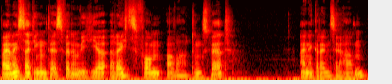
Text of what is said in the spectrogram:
Bei rechtsseitigen Test werden wir hier rechts vom Erwartungswert eine Grenze haben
